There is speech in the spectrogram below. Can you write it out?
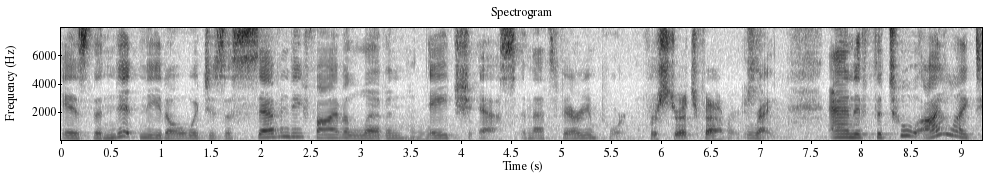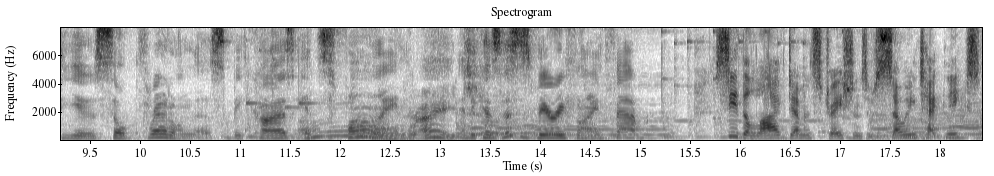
is the knit needle, which is a 7511 HS, mm-hmm. and that's very important. For stretch fabrics. Right. And if the tulle, I like to use silk thread on this because it's oh, fine. Right. And because this is very fine fabric. See the live demonstrations of sewing techniques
